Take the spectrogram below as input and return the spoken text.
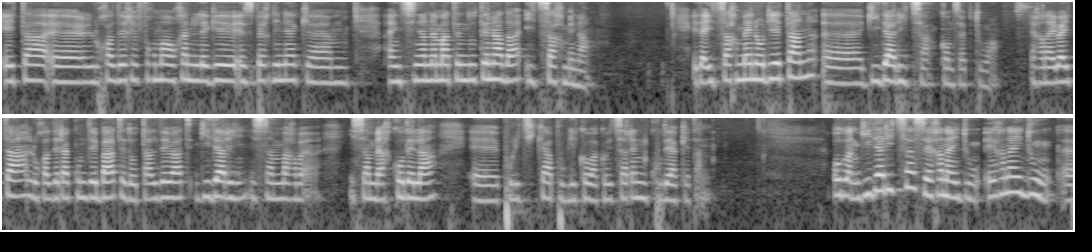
eta e, lujalde reforma horren lege ezberdinek e, hain zinan ematen dutena da itzahmena. Eta itzahmen horietan e, gidaritza kontzeptua. Egan nahi baita, lujalderakunde bat edo talde bat gidari izan, bar, izan beharko dela e, politika publiko bakoitzaren kudeaketan. Oduan, gidaritza zer nahi du? Egan nahi du, e,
